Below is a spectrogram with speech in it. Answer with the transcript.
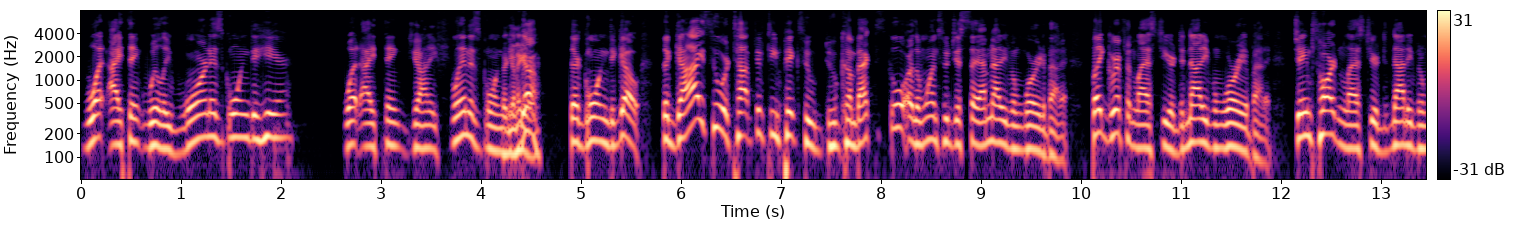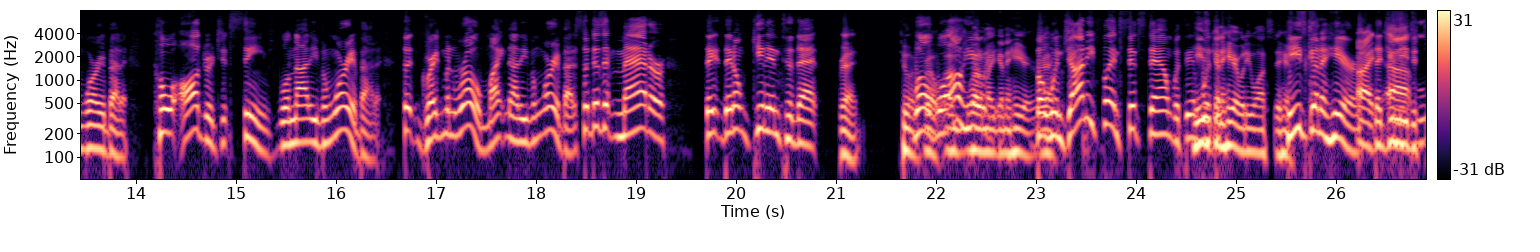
what I think Willie Warren is going to hear, what I think Johnny Flynn is going They're to hear, go. they're going to go. The guys who are top 15 picks who who come back to school are the ones who just say, I'm not even worried about it. Blake Griffin last year did not even worry about it. James Harden last year did not even worry about it. Cole Aldrich, it seems, will not even worry about it. So Greg Monroe might not even worry about it. So it doesn't matter. They they don't get into that. Right. To Well, fro. well, I'll what hear am I going to hear? But Right. when Johnny Flynn sits down with him, He's going to hear what he wants to hear. He's going to hear All right, that you uh, need to you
